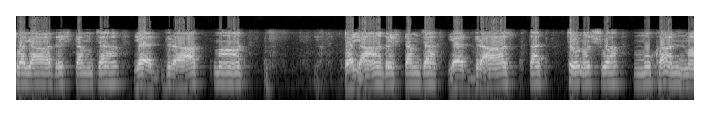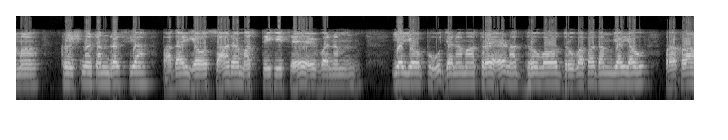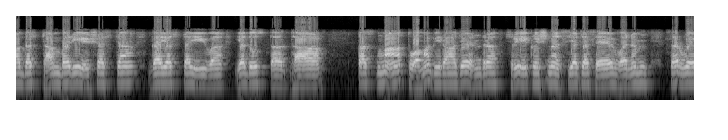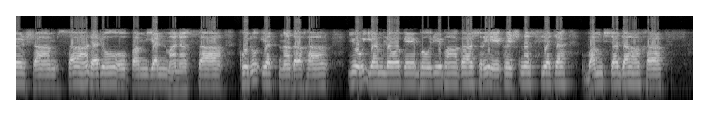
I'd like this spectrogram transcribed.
त्वया दृष्टं च यद्रात्मात् त्वया दृष्टं च यद्रास्तृणुष्व मुखान्मम कृष्णचन्द्रस्य पदयोः सारमस्ति हि सेवनम् ययो पूजनमात्रेण ध्रुवो ध्रुवपदं ययौ प्रह्लादश्चाम्बरीषश्च गयश्चैव यदुस्तथा। तस्मात् त्वमपि राजेन्द्र श्रीकृष्णस्य च सेवनं सर्वेषां साररूपं यन्मनःसा कुरु यत्नदः यूयं लोके भूरिभागा श्रीकृष्णस्य च वंशजाः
